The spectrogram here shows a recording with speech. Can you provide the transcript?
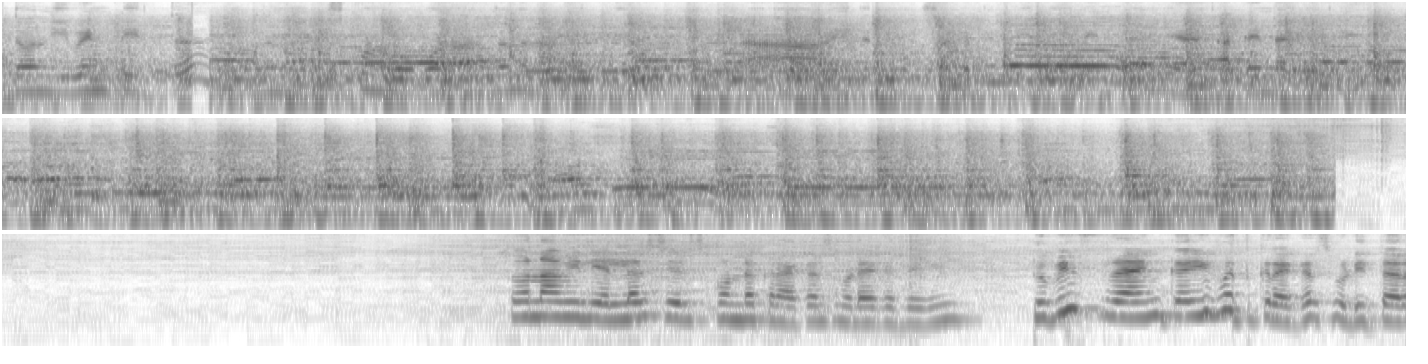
ಇದೊಂದು ಇವೆಂಟ್ ಇತ್ತು. ಇದನ್ನು ಮುಗಿಸ್ಕೊಂಡು ಹೋಗೋಣ ಅಂತಂದು ನಾವು ನಾವಿಲ್ಲಿ ಎಲ್ಲರೂ ಸೇರಿಸ್ಕೊಂಡ ಕ್ರ್ಯಾಕರ್ಸ್ ಹೊಡ್ಯಾಕತ್ತೀವಿ. ಟು ಬಿ ಫ್ರ್ಯಾಂಕ್ ಇವತ್ತು ಕ್ರ್ಯಾಕರ್ಸ್ ಹೊಡಿತಾರ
